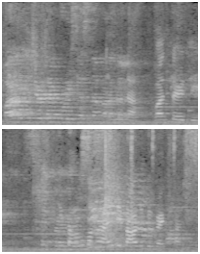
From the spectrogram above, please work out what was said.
Parang it's your time for recess na. Ano na? 1.30. Hindi pa ako kumakain, hindi pa ako nag-breakfast.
